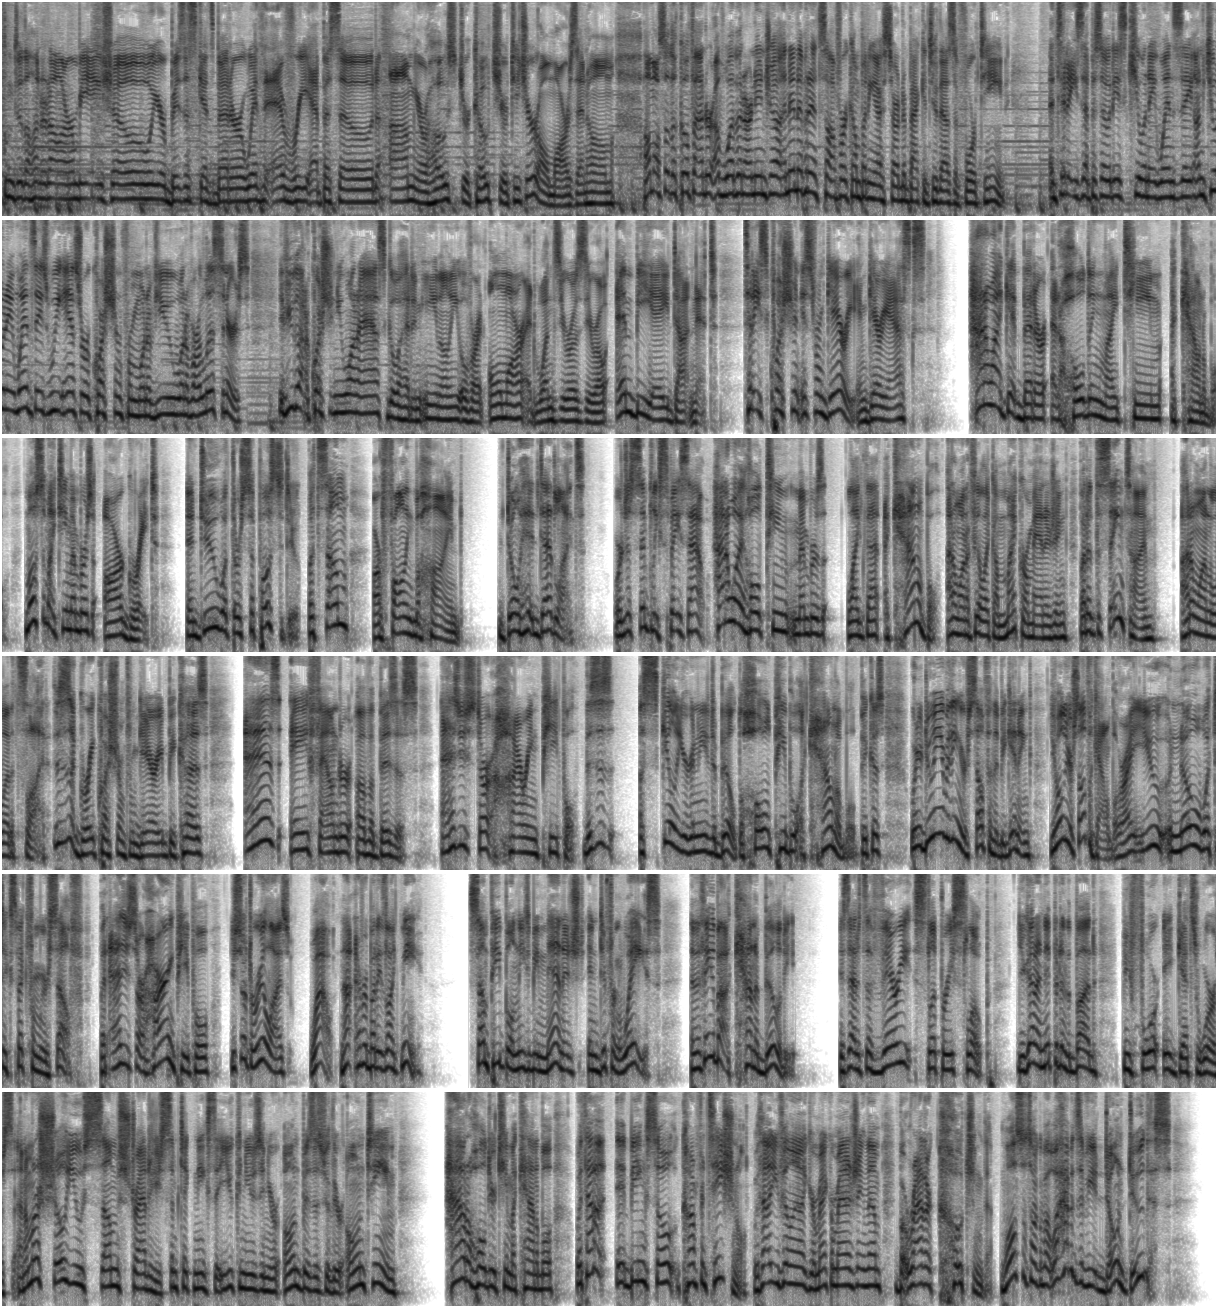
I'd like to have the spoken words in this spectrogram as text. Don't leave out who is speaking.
Speaker 1: Welcome to the $100 MBA show where your business gets better with every episode. I'm your host, your coach, your teacher, Omar Zenhom. I'm also the co-founder of Webinar Ninja, an independent software company I started back in 2014. And today's episode is Q&A Wednesday. On Q&A Wednesdays, we answer a question from one of you, one of our listeners. If you got a question you want to ask, go ahead and email me over at omar at 100mba.net. Today's question is from Gary, and Gary asks, how do I get better at holding my team accountable? Most of my team members are great and do what they're supposed to do, but some are falling behind, don't hit deadlines, or just simply space out. How do I hold team members like that accountable? I don't want to feel like I'm micromanaging, but at the same time, I don't want to let it slide. This is a great question from Gary because as a founder of a business, as you start hiring people, this is a skill you're going to need to build to hold people accountable because when you're doing everything yourself in the beginning, you hold yourself accountable, right? You know what to expect from yourself. But as you start hiring people, you start to realize, wow, not everybody's like me. Some people need to be managed in different ways. And the thing about accountability is that it's a very slippery slope. You got to nip it in the bud before it gets worse. And I'm going to show you some strategies, some techniques that you can use in your own business with your own team how to hold your team accountable without it being so confrontational, without you feeling like you're micromanaging them, but rather coaching them. We'll also talk about what happens if you don't do this.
